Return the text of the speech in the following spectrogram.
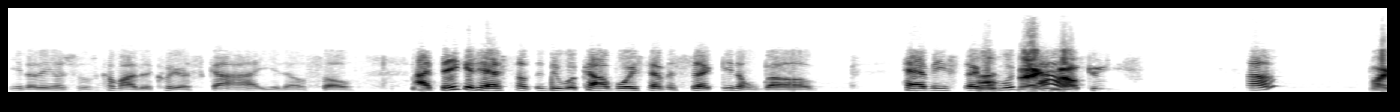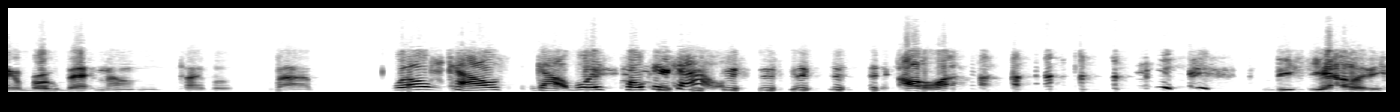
You know, they don't just come out of the clear sky. You know, so I think it has something to do with cowboys having sex. You know, uh, having sex with Brokeback cows. Mountain, Huh? like a Brokeback Mountain type of vibe. Well, cows, cowboys poking cows. oh wow. Bestiality.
